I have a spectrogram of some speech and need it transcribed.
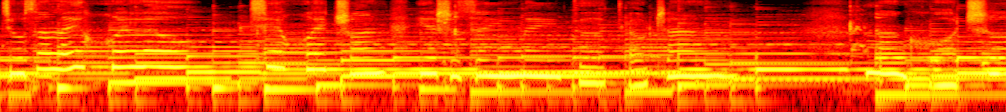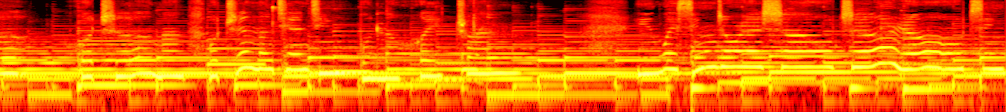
就算泪会流，气会喘，也是最美的挑战。慢火车，火车慢，我只能前进，不能回转，因为心中燃烧着柔情。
